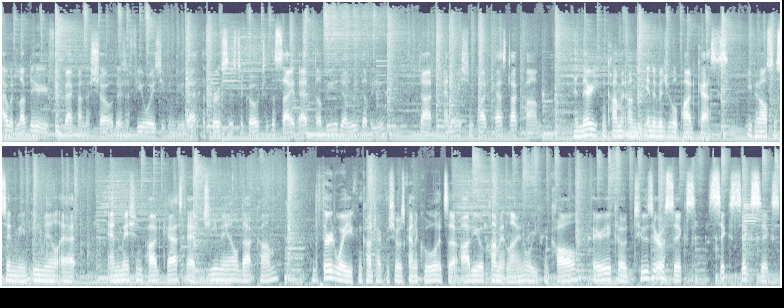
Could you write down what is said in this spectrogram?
I would love to hear your feedback on the show. There's a few ways you can do that. The first is to go to the site at www.animationpodcast.com, and there you can comment on the individual podcasts. You can also send me an email at animationpodcast at gmail.com. The third way you can contact the show is kind of cool. It's an audio comment line where you can call area code 206 666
